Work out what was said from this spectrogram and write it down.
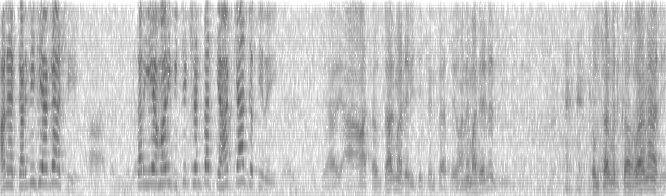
અને કરવી છે અગાશી ત્યારે એ અમારી વિચિક્ષણતા ત્યાં ક્યાં જતી રહી? આ સંસાર માટે વિચિક્ષણતા છે આને માટે નથી. સંસારમાંથી કહેવા ના દે.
